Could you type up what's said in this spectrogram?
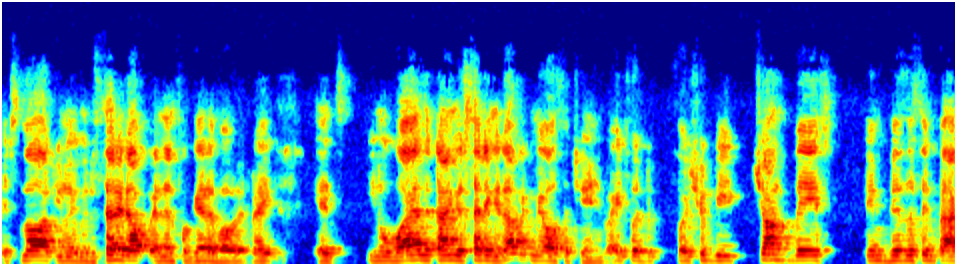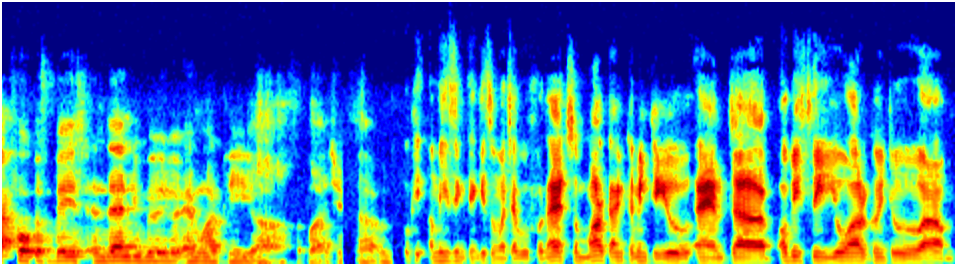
it's not you know you're going to set it up and then forget about it, right? It's you know while the time you're setting it up, it may also change, right? So so it should be chunk based in business impact focus based, and then you build your MRP uh, supply chain. Uh, okay, amazing. Thank you so much, Abu, for that. So, Mark, I'm coming to you, and uh, obviously you are going to um,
